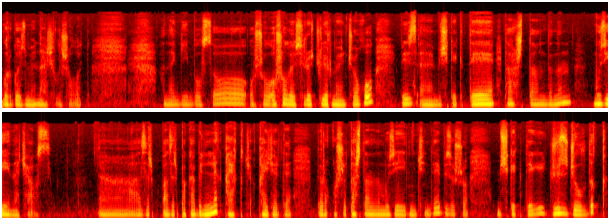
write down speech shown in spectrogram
көргөзмө менен ачылышы болот. Андан кийин болсо ошол ошол эле сүрөтчүлөр менен чогуу биз э, бишкекте таштандынын музейин ачабыз. Азыр азыр пока билине элек кай жерде? Бирок ошо таштанды музейинин ичинде биз ошо бишкектеги жүз жылдык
